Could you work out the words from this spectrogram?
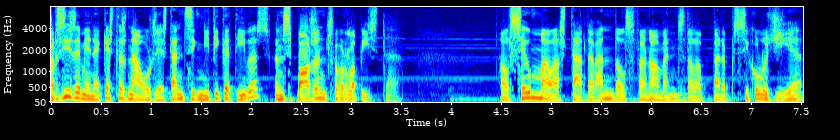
precisament aquestes nàusees tan significatives ens posen sobre la pista. El seu malestar davant dels fenòmens de la parapsicologia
